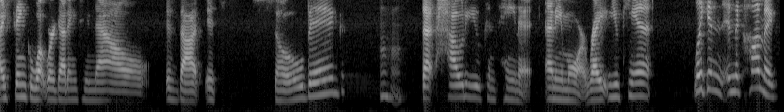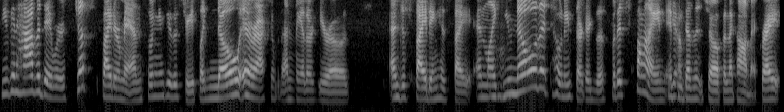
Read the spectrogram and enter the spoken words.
I think what we're getting to now is that it's so big mm-hmm. that how do you contain it anymore, right? You can't like in in the comics, you can have a day where it's just Spider-Man swinging through the streets, like no interaction with any other heroes and just fighting his fight. And like mm-hmm. you know that Tony Stark exists, but it's fine if yeah. he doesn't show up in the comic, right?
